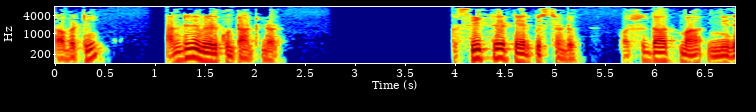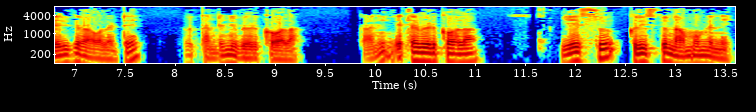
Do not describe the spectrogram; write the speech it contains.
కాబట్టి తండ్రిని వేడుకుంటా అంటున్నాడు. ఒక సీక్రెట్ నేర్పిస్తుండు. పరిశుద్ధాత్మ నీ దగ్గరికి రావాలంటే నువ్వు తండ్రిని వేడుకోవాలా? కానీ ఎట్లా వేడుకోవాలా? ఏసు క్రీస్తు నమ్మని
